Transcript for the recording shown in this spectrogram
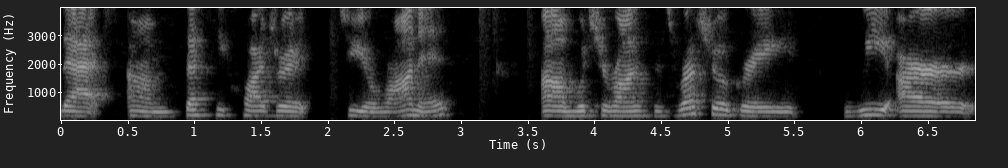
that um, sesquiquadrate to uranus um, which uranus is retrograde we are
